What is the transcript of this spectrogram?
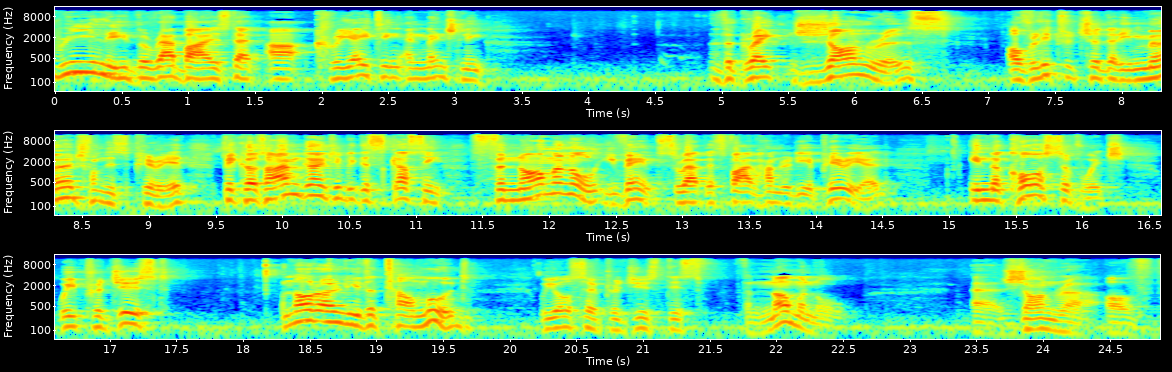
really the rabbis that are creating and mentioning the great genres of literature that emerge from this period because I'm going to be discussing phenomenal events throughout this 500 year period, in the course of which we produced not only the Talmud, we also produced this phenomenal uh, genre of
